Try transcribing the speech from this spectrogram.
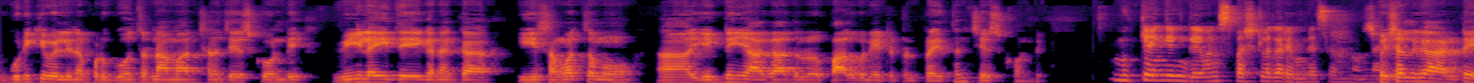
గుడికి వెళ్ళినప్పుడు గోత్రనామార్చన చేసుకోండి. వీలైతే గనక ఈ సంవత్సరము యజ్ఞయాగాదులో పాల్గొనేటటువంటి ప్రయత్నం చేసుకోండి. ముఖ్యంగా ఇంకేమైనా స్పెషల్గా రెమెడీస్? స్పెషల్గా అంటే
